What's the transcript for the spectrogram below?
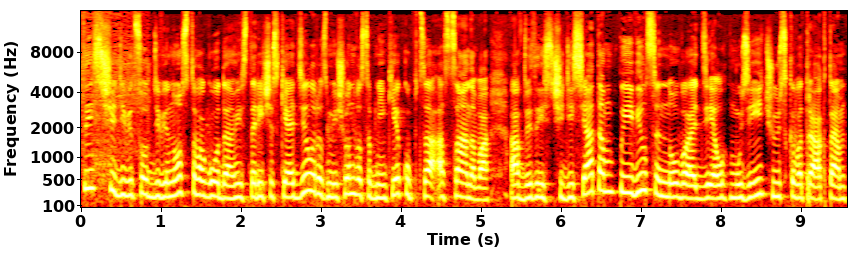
1990 года исторический отдел размещен в особняке купца Асанова, а в 2010-м появился новый отдел – музей Чуйского тракта.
